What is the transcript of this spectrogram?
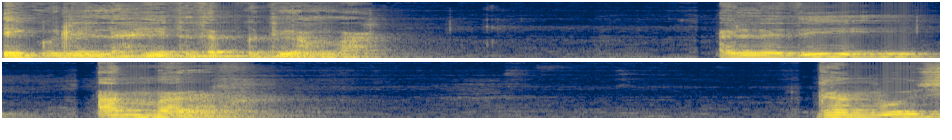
Iku lillahi tetap kedua Allah. Alladhi ammar Kang Bos.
